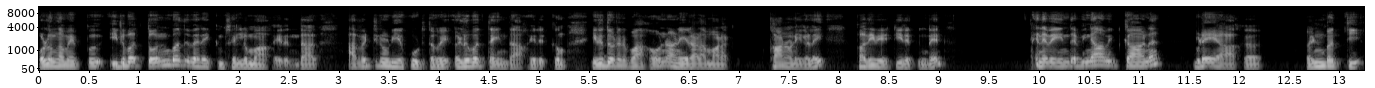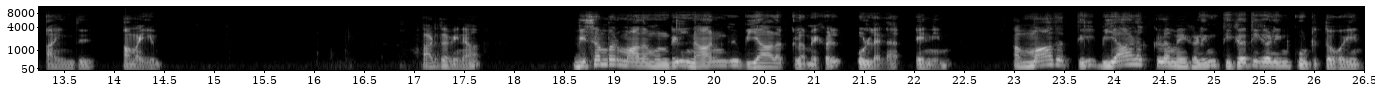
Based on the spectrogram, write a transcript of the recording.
ஒழுங்கமைப்பு இருபத்தொன்பது வரைக்கும் செல்லுமாக இருந்தால் அவற்றினுடைய கூட்டுத்தொகை எழுபத்தைந்தாக இருக்கும். இது தொடர்பாகவும் நான் ஏராளமான காணொளிகளை பதிவேற்றி இருக்கின்றேன் எனவே இந்த வினாவிற்கான விடையாக எண்பத்தி ஐந்து அமையும். அடுத்த வினா. டிசம்பர் மாதம் ஒன்றில் நான்கு வியாழக்கிழமைகள் உள்ளன எனின் அம்மாதத்தில் வியாழக்கிழமைகளின் திகதிகளின் கூட்டுத்தொகையின்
